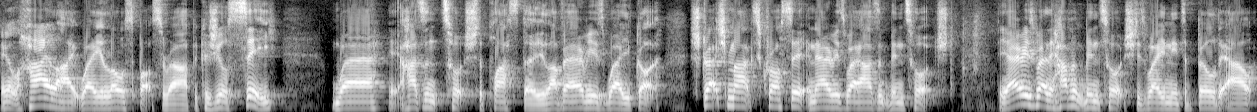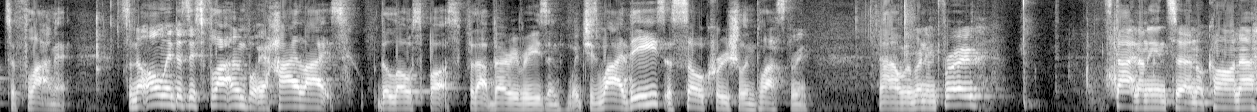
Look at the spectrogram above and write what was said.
it'll highlight where your low spots are because you'll see where it hasn't touched the plaster. You'll have areas where you've got stretch marks across it and areas where it hasn't been touched. The areas where they haven't been touched is where you need to build it out to flatten it. So not only does this flatten, but it highlights the low spots for that very reason, which is why these are so crucial in plastering. Now we're running through, starting on the internal corner.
